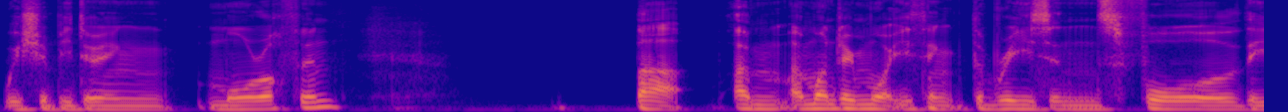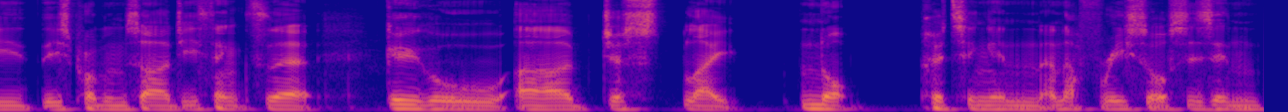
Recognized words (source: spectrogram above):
we should be doing more often. But I'm I'm wondering what you think the reasons for the these problems are. Do you think that Google are just like not putting in enough resources in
